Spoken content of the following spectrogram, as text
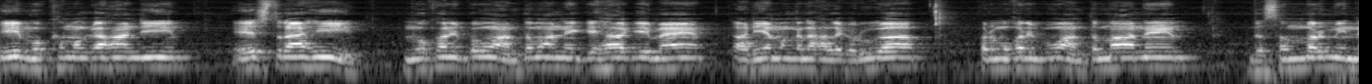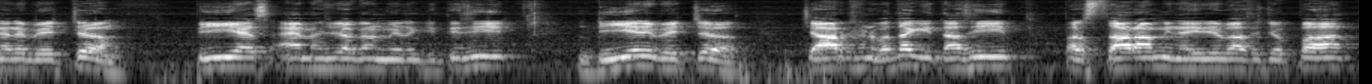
ਇਹ ਮੁੱਖ ਮੰਗਾਂ ਹਨ ਜੀ। ਇਸ ਤਰ੍ਹਾਂ ਹੀ ਮੁੱਖ ਮੰਤਰੀ ਭਗਵੰਤ ਮਾਨ ਨੇ ਕਿਹਾ ਕਿ ਮੈਂ ਤੁਹਾਡੀਆਂ ਮੰਗਾਂ ਦਾ ਹੱਲ ਕਰੂੰਗਾ, ਪਰ ਮੁੱਖ ਮੰਤਰੀ ਭਗਵੰਤ ਮਾਨ ਨੇ ਦਸੰਬਰ ਮਹੀਨੇ ਦੇ ਵਿੱਚ ਪੀਐਸਐਮ ਹਜੂਰਾ ਨਾਲ ਮੀਟਿੰਗ ਕੀਤੀ ਸੀ। ਡੀਏ ਦੇ ਵਿੱਚ 4% ਵਾਧਾ ਕੀਤਾ ਸੀ। ਪਰ 17 ਮਹੀਨੇ ਏਰੀਅਰ ਵਾਸਤੇ ਚੁੱਪਾ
